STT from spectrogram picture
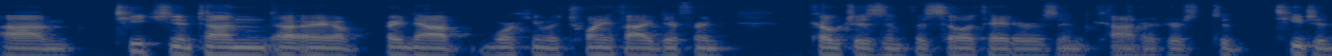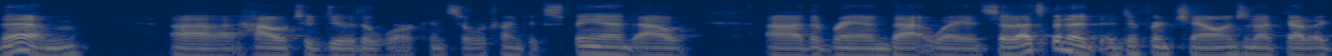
um, teaching a ton. Uh, you know, right now, I'm working with 25 different coaches and facilitators and contractors to teach them uh, how to do the work. And so, we're trying to expand out uh, the brand that way. And so, that's been a, a different challenge. And I've got a,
